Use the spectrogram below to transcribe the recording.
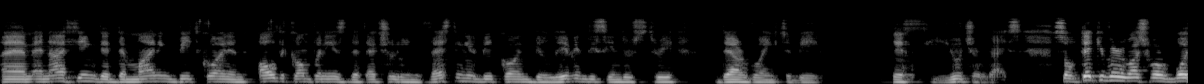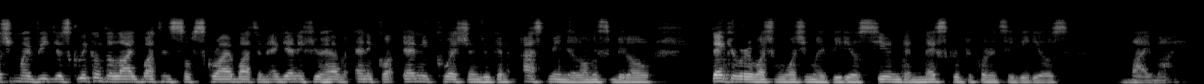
um, and I think that the mining Bitcoin and all the companies that actually investing in Bitcoin believe in this industry, they are going to be the future guys. So thank you very much for watching my videos. Click on the like button subscribe button. Again if you have any any questions you can ask me in the comments below. Thank you very much for watching my videos. See you in the next cryptocurrency videos. Bye bye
